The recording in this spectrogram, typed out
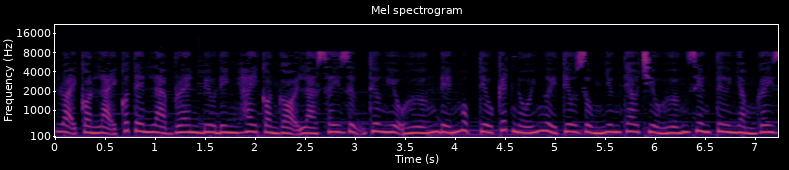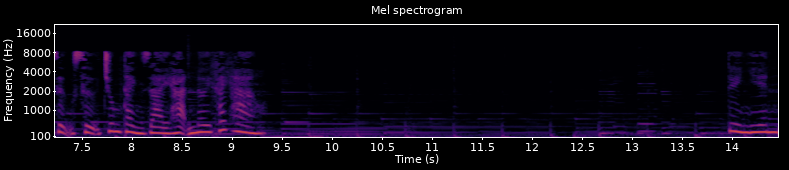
Loại còn lại có tên là Brand Building hay còn gọi là xây dựng thương hiệu hướng đến mục tiêu kết nối người tiêu dùng nhưng theo chiều hướng riêng tư nhằm gây dựng sự trung thành dài hạn nơi khách hàng. Tuy nhiên,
